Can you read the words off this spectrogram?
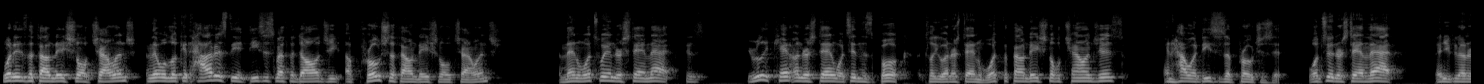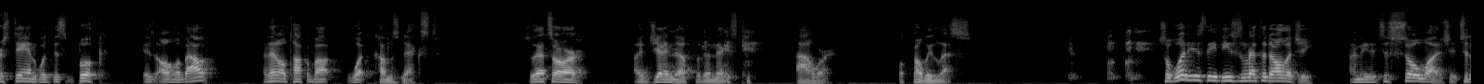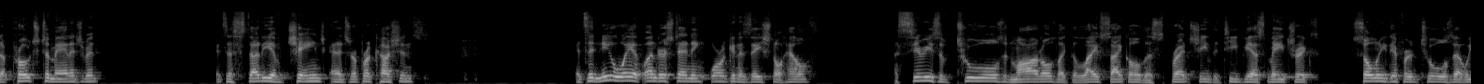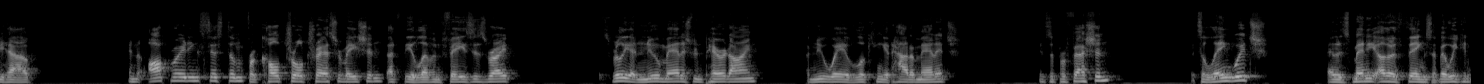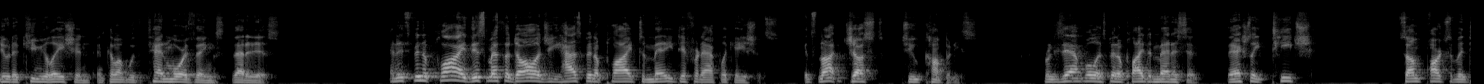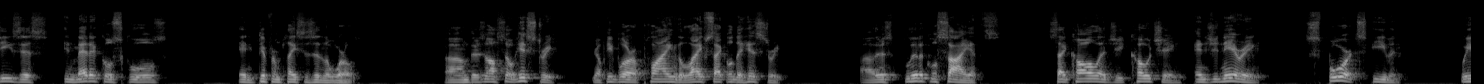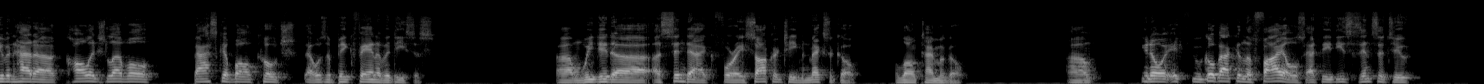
what is the foundational challenge, and then we'll look at how does the Adizes methodology approach the foundational challenge. And then once we understand that, because you really can't understand what's in this book until you understand what the foundational challenge is and how Adizes approaches it. Once you understand that, then you can understand what this book is all about. And then I'll talk about what comes next. So that's our agenda for the next hour, probably less. So, what is the Adizes methodology? I mean, it's just so much. It's an approach to management, it's a study of change and its repercussions. It's a new way of understanding organizational health, a series of tools and models like the life cycle, the spreadsheet, the TPS matrix, so many different tools that we have. An operating system for cultural transformation. That's the 11 phases, right? It's really a new management paradigm, a new way of looking at how to manage. It's a profession, it's a language, and it's many other things. I bet we can do an accumulation and come up with 10 more things that it is. And it's been applied, this methodology has been applied to many different applications. It's not just to companies. For example, it's been applied to medicine. They actually teach some parts of Adizes in medical schools in different places in the world. Um, there's also history. You know, people are applying the life cycle to history. Uh, there's political science psychology, coaching, engineering, sports, even. We even had a college level basketball coach that was a big fan of Adizes. Um, we did a, a SYNDAG for a soccer team in Mexico a long time ago. Um, you know, if you go back in the files at the Adizes Institute,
